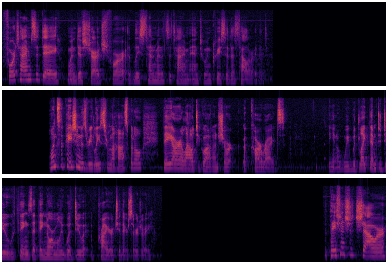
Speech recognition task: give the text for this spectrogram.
four times a day when discharged for at least 10 minutes a time and to increase it as tolerated. Once the patient is released from the hospital, they are allowed to go out on short uh, car rides. You know, we would like them to do things that they normally would do prior to their surgery. The patient should shower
